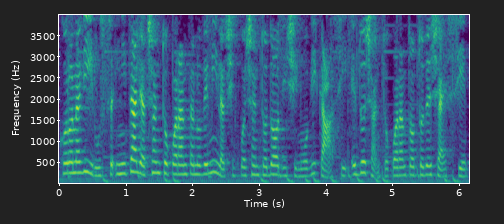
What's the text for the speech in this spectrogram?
Coronavirus, in Italia 149.512 nuovi casi e 248 decessi.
